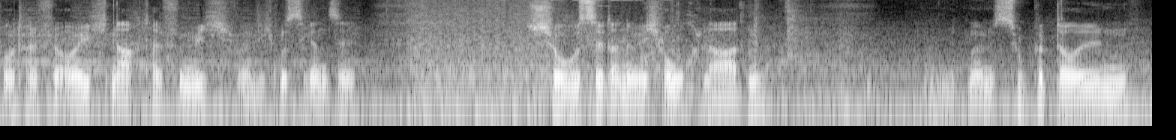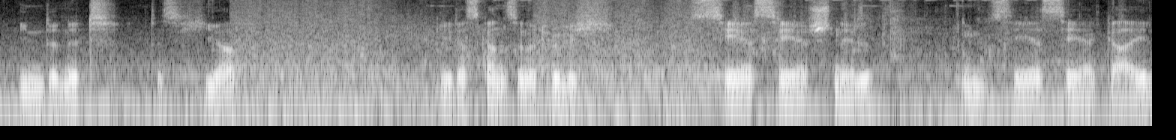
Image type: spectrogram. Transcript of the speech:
Vorteil für euch, Nachteil für mich, weil ich muss die ganze Chose dann nämlich hochladen. Mit meinem super dollen Internet, das ich hier habe, geht das Ganze natürlich sehr, sehr schnell und sehr, sehr geil.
